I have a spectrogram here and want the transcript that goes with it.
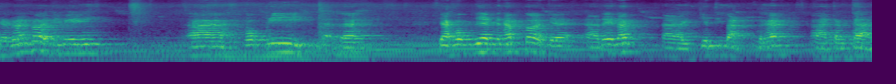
จากนั้นก็จะเป็น หกปีจากหกเดือนนะครับก็จะได้รับเกียรติบัตรนะครับต่าง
